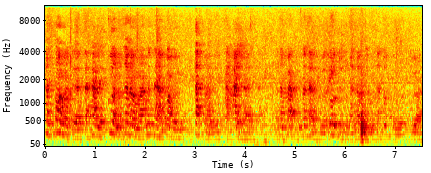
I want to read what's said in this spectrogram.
Hän kommentoi, että hän ei kyennyt sanomaan mitään kovin täsmällisistä aiheista, joten päätti vetäytyä julkisuuden nostamista tutkimustyöhön.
